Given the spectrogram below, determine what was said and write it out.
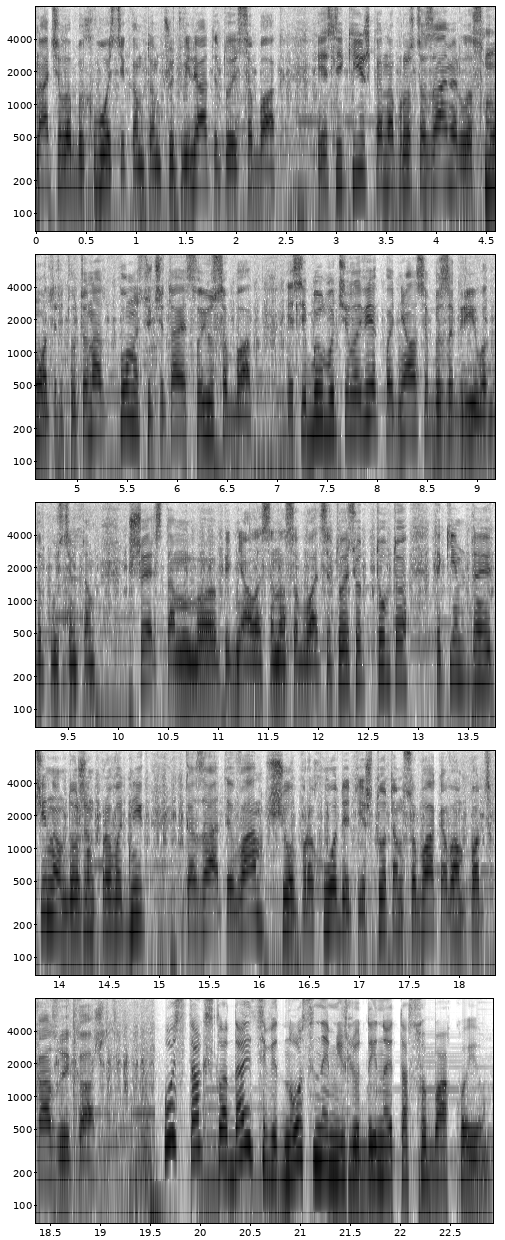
начала бы хвостиком там чуть виляти, то есть собак. Если кишка, она просто замерла, смотрит. Вот она полностью читает свою собаку. Если был бы человек, поднялся бы загривок, допустим, там шерсть там е, піднялася на собаці. Тобто, от, тобто таким е, чином должен проводник казати вам, що проходить і що там собака вам підказує і каже. Ось так складаються відносини між людиною та собакою.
